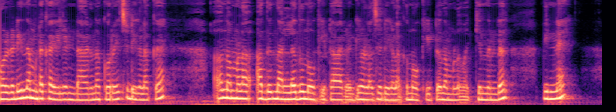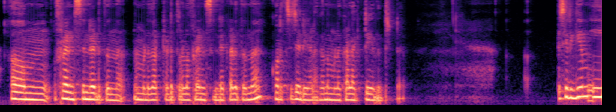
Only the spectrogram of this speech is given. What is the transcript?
ഓൾറെഡി നമ്മുടെ കയ്യിലുണ്ടായിരുന്ന കുറേ ചെടികളൊക്കെ നമ്മൾ അത് നല്ലത് നോക്കിയിട്ട് ആരോഗ്യമുള്ള ചെടികളൊക്കെ നോക്കിയിട്ട് നമ്മൾ വയ്ക്കുന്നുണ്ട്. പിന്നെ ഫ്രണ്ട്സിന്റെ അടുത്തു നിന്ന് നമ്മുടെ തൊട്ടടുത്തുള്ള ഫ്രണ്ട്സിന്റെ ഒക്കെ അടുത്തുനിന്ന് കുറച്ച് ചെടികളൊക്കെ നമ്മൾ കളക്ട് ചെയ്തിട്ടുണ്ട്. ശരിക്കും ഈ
